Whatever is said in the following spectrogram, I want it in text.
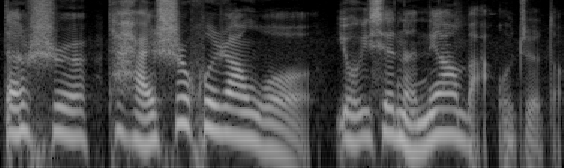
但是它还是会让我有一些能量吧，我觉得。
